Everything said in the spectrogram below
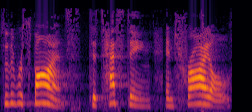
So the response to testing and trials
